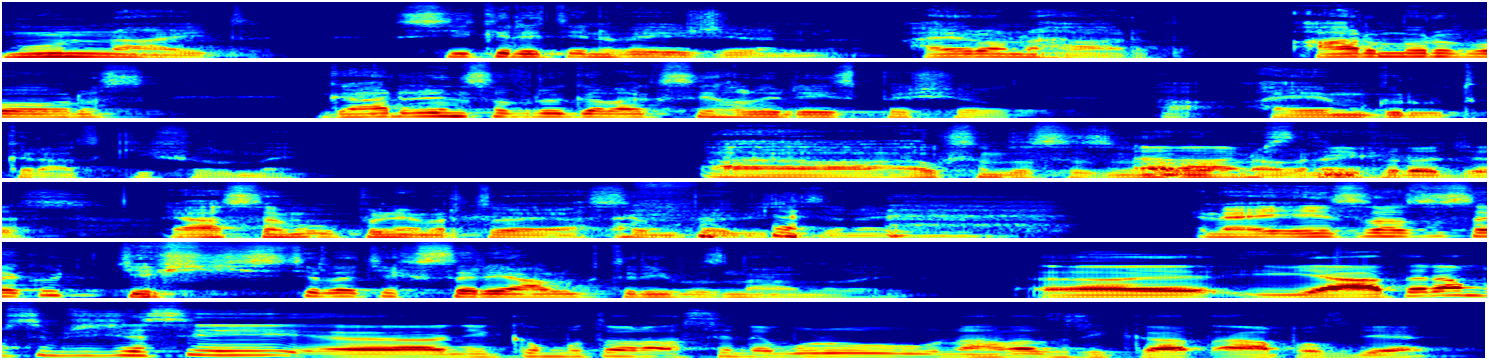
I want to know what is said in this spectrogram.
Moon Knight, Secret Invasion, Ironheart, Armor Wars, Guardians of the Galaxy Holiday Special a I Am Groot krátký filmy. A já už jsem zase znovu navený. Steve Rogers. Já jsem úplně mrtvý, já jsem úplně vyřízený. ne, je něco na co se jako těší z těch seriálů, který oznámili. Uh, já teda musím říct, že si uh, někomu to asi nebudu nahlas říkat a pozdě, Eh,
